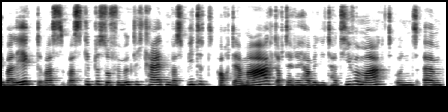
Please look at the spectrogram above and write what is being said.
überlegt, was, was gibt es so für Möglichkeiten, was bietet auch der Markt, auch der rehabilitative Markt. Und ähm,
